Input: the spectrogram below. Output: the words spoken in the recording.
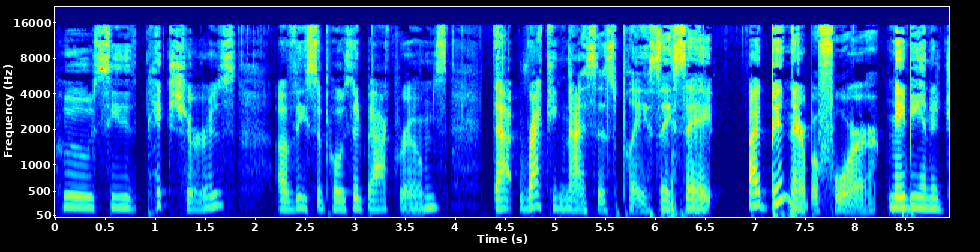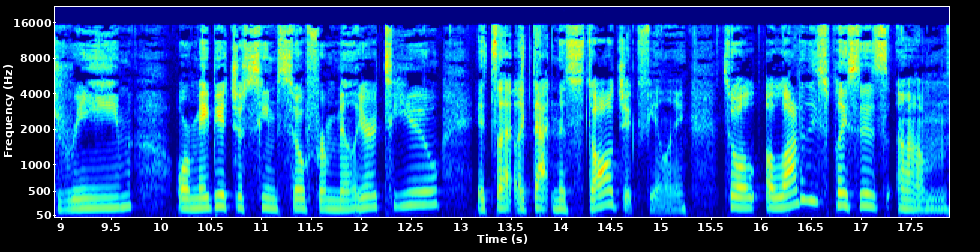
who see pictures of these supposed back rooms that recognize this place. They say, I've been there before, maybe in a dream, or maybe it just seems so familiar to you. It's that, like that nostalgic feeling. So a, a lot of these places um,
